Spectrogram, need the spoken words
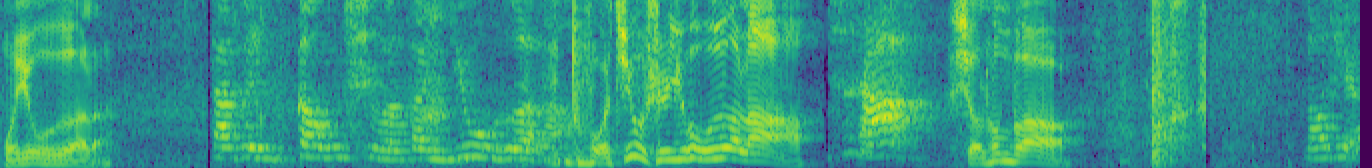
我又饿了。大哥，你刚吃完饭，你又饿了。我就是又饿了。吃啥？小笼包。老铁，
